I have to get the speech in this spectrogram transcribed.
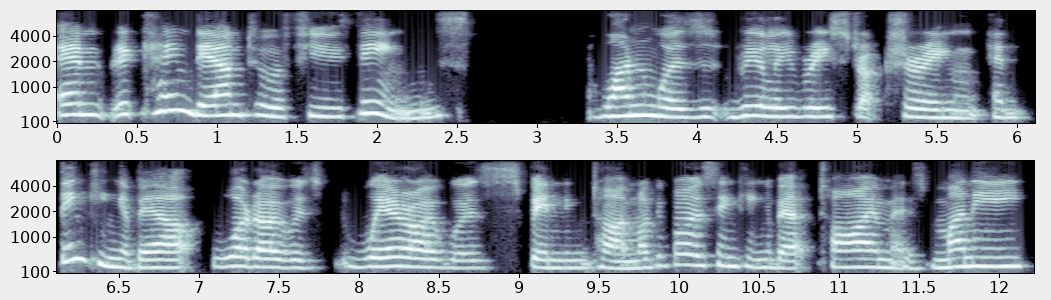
And it came down to a few things. One was really restructuring and thinking about what I was, where I was spending time. Like if I was thinking about time as money,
